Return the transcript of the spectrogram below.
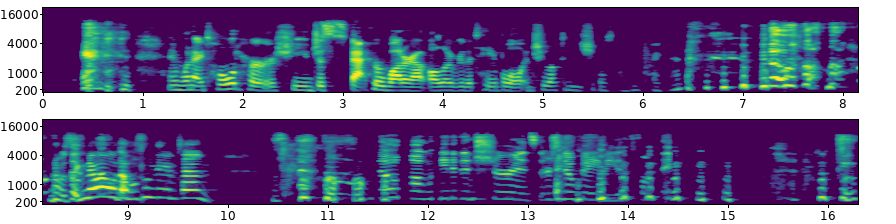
and when I told her, she just spat her water out all over the table and she looked at me and she goes, Are you pregnant? No, and I was like, No, that wasn't the intent. no, mom, we needed insurance. There's no baby. It's fine.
